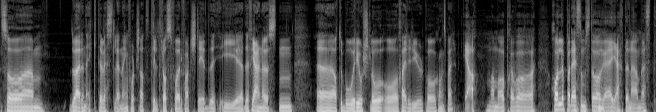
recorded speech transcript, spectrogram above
Så um, du er en ekte vestlending fortsatt, til tross for fartstid i det fjerne Østen, uh, at du bor i Oslo og feirer jul på Kongsberg. Ja, man må prøve å holde på det som står eh, hjertet nærmest.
